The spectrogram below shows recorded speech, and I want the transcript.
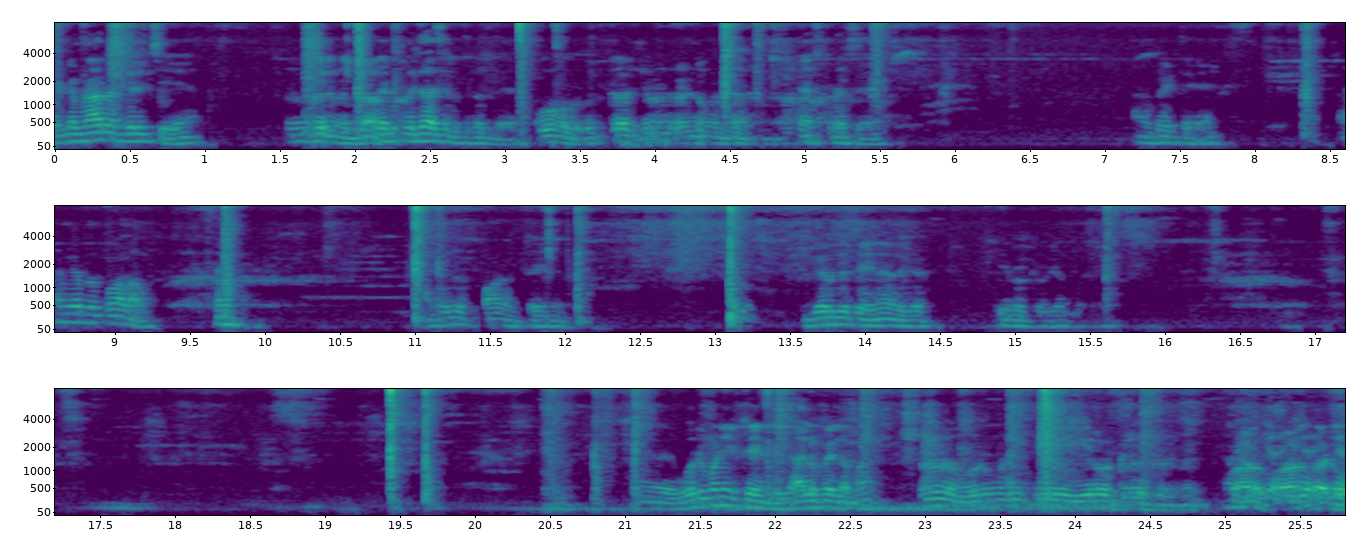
ரெண்டு மணி நேரம் திருச்சி. இங்கே விருதாசலத்துலேருந்து ஓ விருத்தாச்சலம் ரெண்டு மணி நேரம் எக்ஸ்பிரஸ். அங்கே போயிட்டு அங்கேருந்து போகலாம் அங்கேருந்து போகலாம் ட்ரெயின் இங்கேருந்து ட்ரெயின் அதுக்கு ஈரோட்டு வழியாக ஒரு மணி ட்ரெயின் இருக்குது அதில் போயிடலாமா? ஒரு மணிக்கு ஈரோட்டில் இருக்குதுங்க. பாலக்காடு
